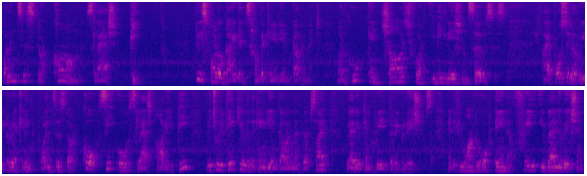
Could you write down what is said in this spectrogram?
pollensis.com slash p. Please follow guidance from the Canadian government on who can charge for immigration services. I posted a redirect link, pollensis.co co slash rep, which will take you to the Canadian government website where you can read the regulations. And if you want to obtain a free evaluation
